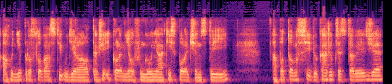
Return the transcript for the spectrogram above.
a hodně pro slovanství udělal, takže i kolem něho fungují nějaké společenství. A potom si dokážu představit, že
